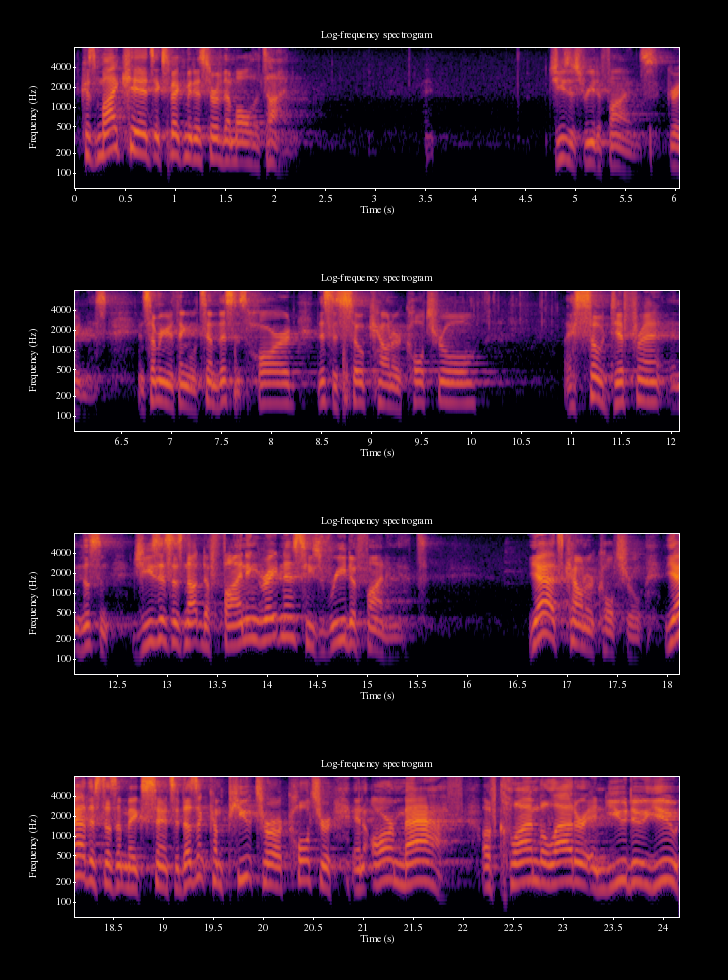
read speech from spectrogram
Because my kids expect me to serve them all the time. Jesus redefines greatness. And some of you are thinking, well, Tim, this is hard. This is so countercultural. It's so different. And listen, Jesus is not defining greatness, he's redefining it. Yeah, it's countercultural. Yeah, this doesn't make sense. It doesn't compute to our culture and our math of climb the ladder and you do you.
